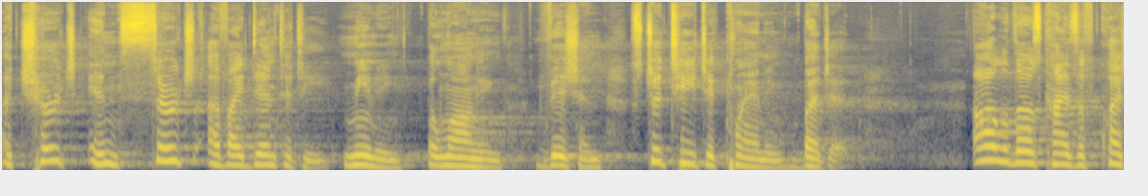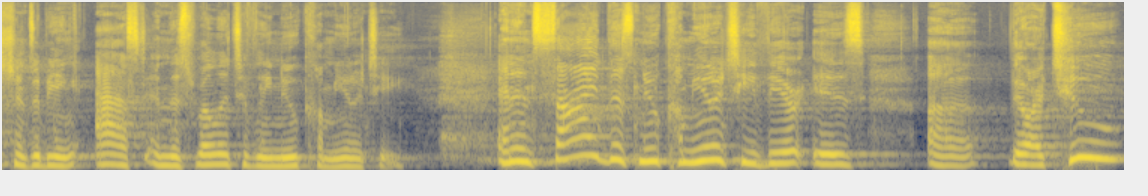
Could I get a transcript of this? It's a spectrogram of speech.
a church in search of identity, meaning, belonging, vision, strategic planning, budget. All of those kinds of questions are being asked in this relatively new community. And inside this new community, there, is, uh, there are two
